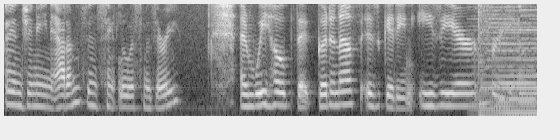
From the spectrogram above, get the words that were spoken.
And Janine Adams in St. Louis, Missouri. And we hope that good enough is getting easier for you.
